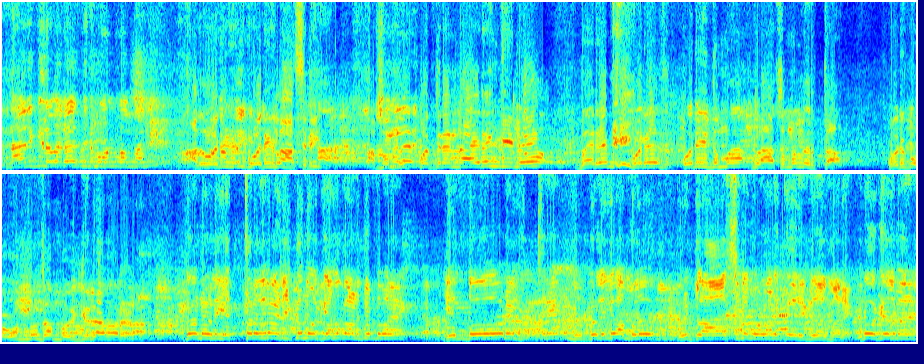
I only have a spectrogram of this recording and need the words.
എണ്ണായിരം കിലോ വരെ ഇതിന് മുകളിൽ വന്നാൽ അത് ഒരു ഒരു ഗ്ലാസ്സിന്. അപ്പൊ മുപ്പത്തിരണ്ടായിരം കിലോ വരെ ഒരു ഒരു ഇതുമ്മ ഗ്ലാസ്സുമ്മ നിർത്താം. ഒരു ഒന്നും സംഭവിക്കില്ല എന്ന് പറയണ എത്ര ഇതിൽ അടിക്കും നോക്കിയാൽ കാണിച്ചിട്ട് പറയാം. എന്തോ ഒരു ഇത്രയും മുകളിൽ നമ്മൾ ഒരു ഗ്ലാസിന്റെ കയറിക്കുന്നത് മനെ ഇവിടെ നോക്കിയാൽ മനെ.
